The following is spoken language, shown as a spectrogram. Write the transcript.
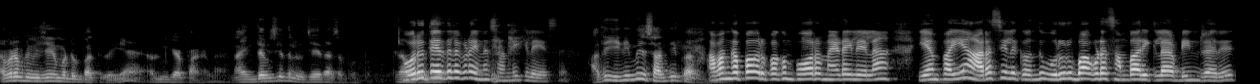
அப்புறம் எப்படி விஜய் மட்டும் பார்த்துருவீங்க அப்படின்னு கேட்பாங்கல்ல. நான் இந்த விஷயத்தில் விஜய் தான் சப்போர்ட் ஒரு தேர்தல கூட என்ன சந்திக்கலையே சார் அது இனிமே சந்திப்பாரு அவங்க அப்பா ஒரு பக்கம் போற மேடையில எல்லாம் என் பையன் அரசியலுக்கு வந்து ஒரு ரூபா கூட சம்பாதிக்கல அப்படின்றாரு.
